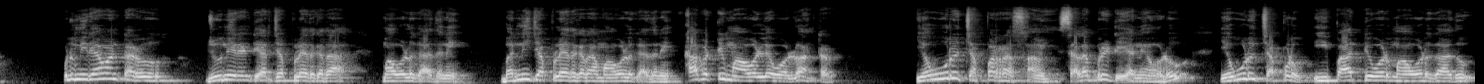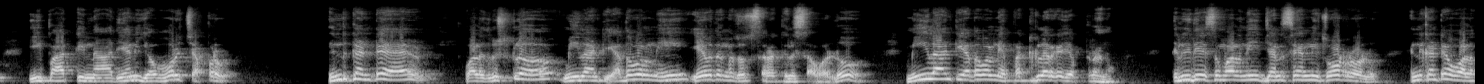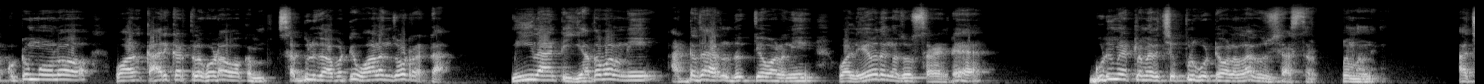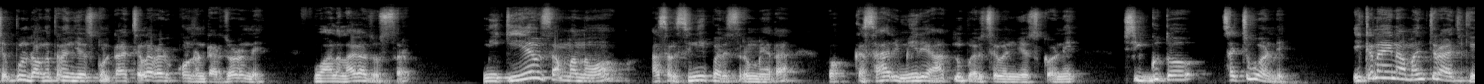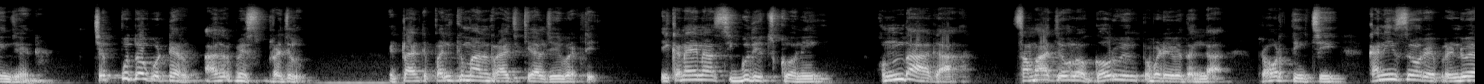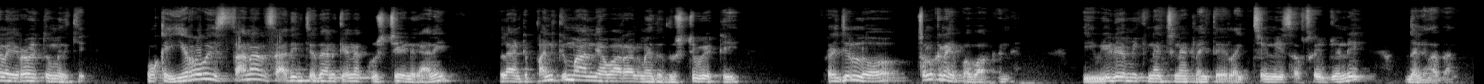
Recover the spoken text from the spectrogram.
ఇప్పుడు మీరేమంటారు? జూనియర్ ఎన్టీఆర్ చెప్పలేదు కదా మా వాళ్ళు కాదని. బన్నీ చెప్పలేదు కదా మా వాళ్ళు కాదని. కాబట్టి మా వాళ్ళే వాళ్ళు అంటారు. ఎవరు చెప్పర్రా స్వామి? సెలబ్రిటీ అనేవాడు ఎవడు చెప్పడు. ఈ పార్టీ వాడు మావాడు కాదు ఈ పార్టీ నాది అని ఎవరు చెప్పరు. ఎందుకంటే వాళ్ళ దృష్టిలో మీలాంటి ఎదవల్ని ఏ విధంగా చూస్తారో తెలుసా వాళ్ళు? మీలాంటి ఎదవల్ని పర్టికులర్గా చెప్తున్నాను. తెలుగుదేశం వాళ్ళని జనసేనని చూడరు వాళ్ళు. ఎందుకంటే వాళ్ళ కుటుంబంలో వాళ్ళ కార్యకర్తలు కూడా ఒక సభ్యులు కాబట్టి వాళ్ళని చూడరట. మీలాంటి ఎదవల్ని అడ్డదారులు దొక్కే వాళ్ళని వాళ్ళు ఏ విధంగా చూస్తారంటే గుడిమెట్ల మీద చెప్పులు కొట్టే వాళ్ళలాగా చూసేస్తారు మిమ్మల్ని. ఆ చెప్పులు దొంగతనం చేసుకుంటా చిల్లర అడుక్కుంటుంటారు చూడండి. వాళ్ళలాగా చూస్తారు. మీకు ఏం సంబంధమో అసలు సినీ పరిశ్రమ మీద ఒక్కసారి మీరే ఆత్మ పరిశీలన చేసుకొని సిగ్గుతో చచ్చిపోండి. ఇకనైనా మంచి రాజకీయం చేయండి. చెప్పుతో కొట్టారు ఆంధ్రప్రదేశ్ ప్రజలు. ఇట్లాంటి పనికిమాలిన రాజకీయాలు చేయబట్టి ఇకనైనా సిగ్గు తెచ్చుకొని హుందాగా సమాజంలో గౌరవింపబడే విధంగా ప్రవర్తించి కనీసం రేపు రెండు వేల ఇరవై తొమ్మిదికి ఒక ఇరవై స్థానాలు సాధించేదానికైనా కృషి చేయండి కానీ ఇలాంటి పనికిమాలిన వ్యవహారాల మీద దృష్టి పెట్టి ప్రజల్లో చులకనైపోబాకండి. ఈ వీడియో మీకు నచ్చినట్లయితే లైక్ చేయండి సబ్స్క్రైబ్ చేయండి. ధన్యవాదాలు.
